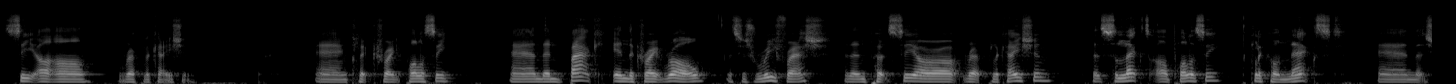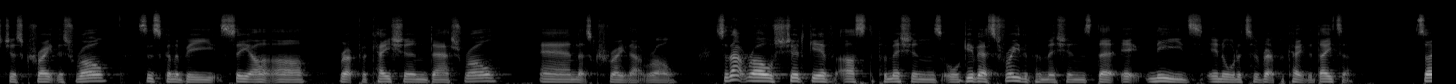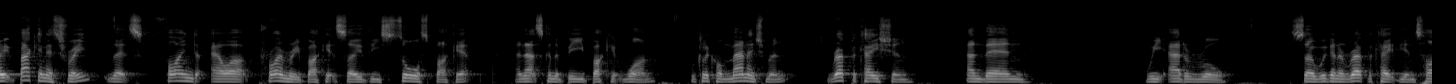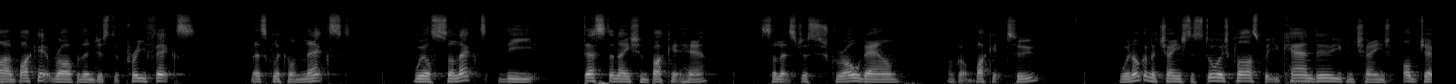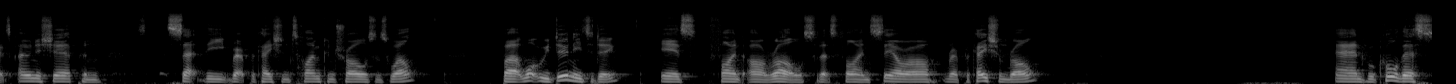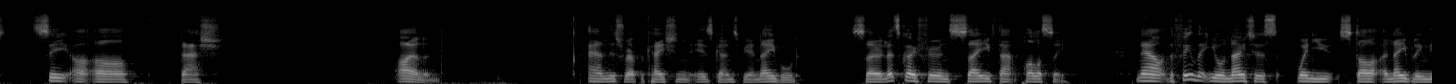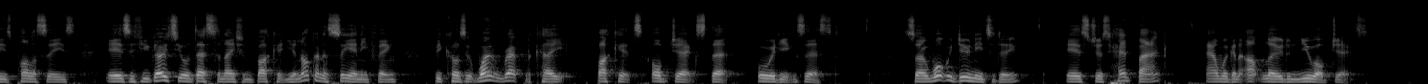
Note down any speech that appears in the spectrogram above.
CRR replication and click create policy. And then back in the create role, let's just refresh and then put CRR replication. Let's select our policy, click on next, and let's just create this role. So this is going to be CRR replication dash role, and let's create that role. So that role should give us the permissions or give S3 the permissions that it needs in order to replicate the data. So back in S3, let's find our primary bucket, so the source bucket, and that's going to be bucket one. We'll click on management, replication, and then we add a rule. So we're going to replicate the entire bucket rather than just a prefix. Let's click on next. We'll select the destination bucket here. So let's just scroll down. I've got bucket two. We're not going to change the storage class, but you can do. You can change object ownership and set the replication time controls as well. But what we do need to do is find our role. So let's find CRR replication role. And we'll call this CRR dash Ireland. And this replication is going to be enabled. So let's go through and save that policy. Now, the thing that you'll notice when you start enabling these policies is if you go to your destination bucket, you're not going to see anything because it won't replicate bucket objects that already exist. So what we do need to do is just head back and we're going to upload a new object.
